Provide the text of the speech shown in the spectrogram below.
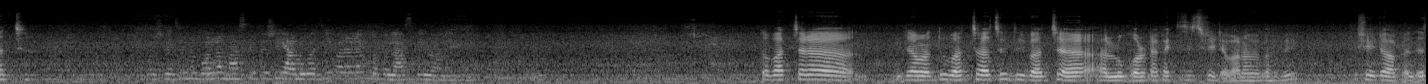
আচ্ছা। তো সেই জন্য বললাম আজকে তো সেই আলু ভাজি করা লাগল তাহলে আজকেই বানাই তো বাচ্চারা যে আমার দু বাচ্চা আছে দুই বাচ্চা আলু পরোটা খাইতেছে সেটা বানাবে ভাবি। তো সেটা আপনাদের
